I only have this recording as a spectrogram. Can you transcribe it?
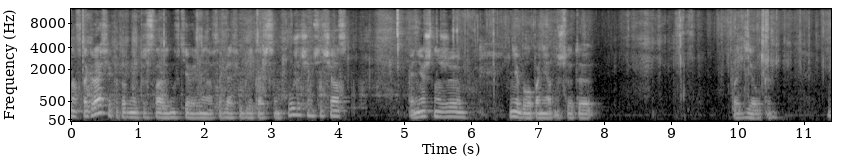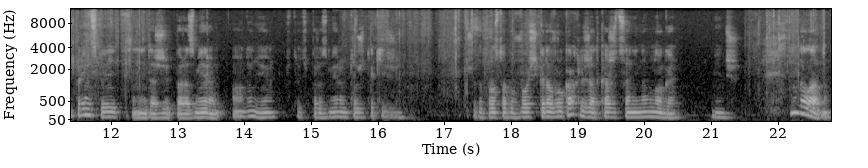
на фотографии, которые мне прислали, ну, в те времена фотографии были качеством хуже, чем сейчас. Конечно же, не было понятно, что это подделка. Ну, в принципе, видите, они даже по размерам... А, да не, кстати, по размерам тоже такие же. Что-то просто, когда в руках лежат, кажется, они намного меньше. Ну да ладно,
